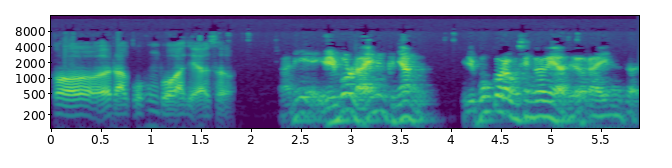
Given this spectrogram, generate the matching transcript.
거라고 홍보가 되어서 아니 일본 라인은 그냥 일본 거라고 생각해야 돼요. 라인은 사-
